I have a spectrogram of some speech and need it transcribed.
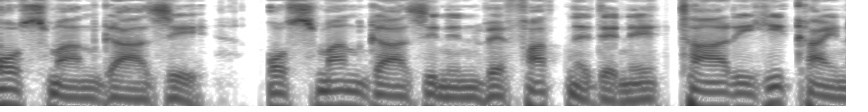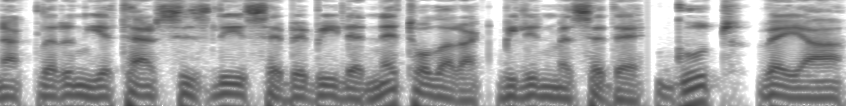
Osman Gazi Osman Gazi'nin vefat nedeni tarihi kaynakların yetersizliği sebebiyle net olarak bilinmese de gut veya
